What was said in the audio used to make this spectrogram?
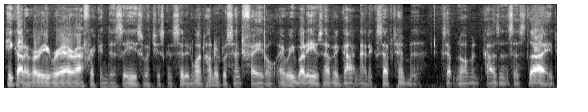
he got a very rare African disease, which is considered 100% fatal. Everybody who's ever gotten it, except him, except Norman Cousins, has died.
